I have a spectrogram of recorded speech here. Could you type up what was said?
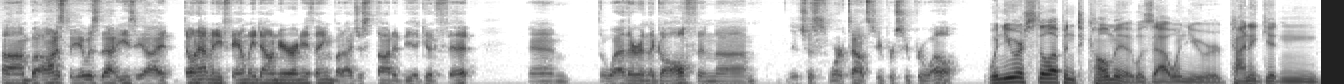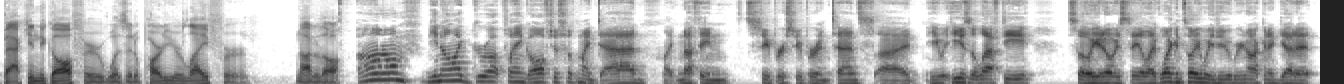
Um, but honestly, it was that easy. I don't have any family down here or anything, but I just thought it'd be a good fit, and the weather and the golf, and um, it just worked out super super well. When you were still up in Tacoma, was that when you were kind of getting back into golf, or was it a part of your life, or not at all? Um, you know, I grew up playing golf just with my dad, like nothing super super intense. I he he's a lefty, so he'd always say like, "Well, I can tell you what you do, but you're not going to get it."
